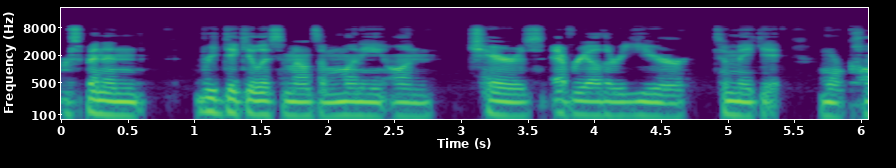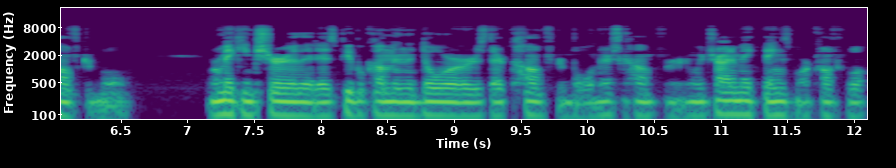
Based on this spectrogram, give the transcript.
We're spending ridiculous amounts of money on chairs every other year to make it more comfortable. We're making sure that as people come in the doors, they're comfortable and there's comfort, and we try to make things more comfortable.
